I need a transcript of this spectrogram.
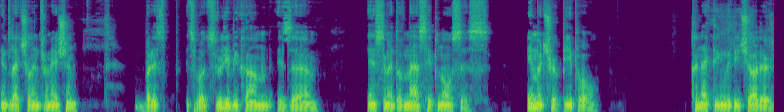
intellectual information. But it's, it's what's really become is an instrument of mass hypnosis, immature people connecting with each other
